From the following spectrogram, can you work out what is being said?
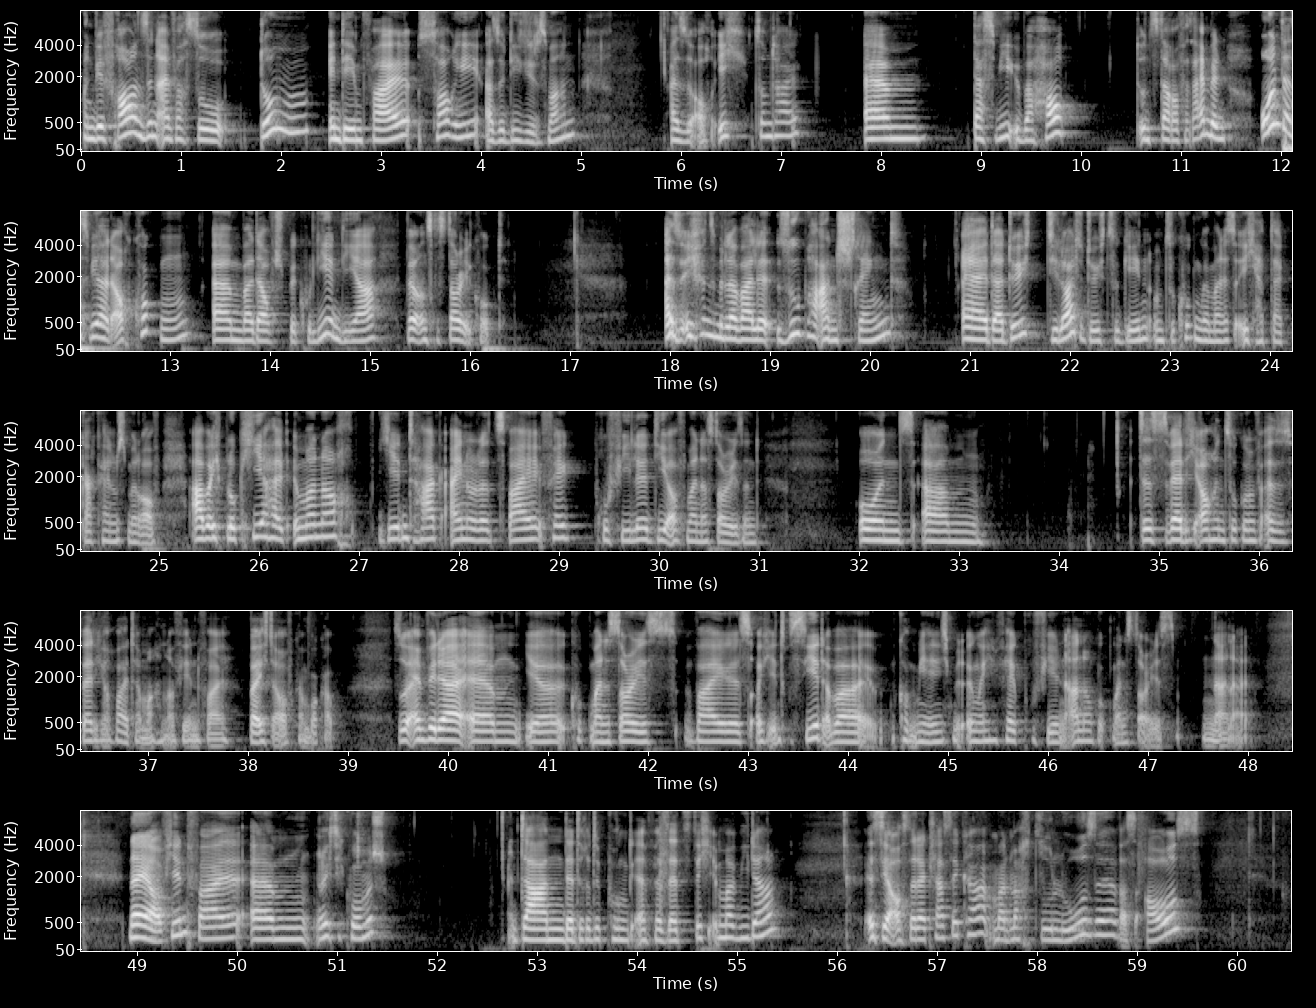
Und wir Frauen sind einfach so dumm in dem Fall. Sorry, also die, die das machen. Also auch ich zum Teil. Ähm, dass wir überhaupt uns darauf was einbilden. Und dass wir halt auch gucken, ähm, weil darauf spekulieren die ja, wer unsere Story guckt. Also ich finde es mittlerweile super anstrengend, äh, da durch, die Leute durchzugehen, um zu gucken, wenn man ist. Ich habe da gar keine Lust mehr drauf. Aber ich blockiere halt immer noch jeden Tag ein oder zwei Fake-Profile, die auf meiner Story sind. Und ähm, das werde ich auch in Zukunft, also das werde ich auch weitermachen auf jeden Fall, weil ich darauf keinen Bock habe. So, entweder ähm, ihr guckt meine Stories, weil es euch interessiert, aber kommt mir nicht mit irgendwelchen Fake-Profilen an und guckt meine Stories. Nein, nein. Naja, auf jeden Fall ähm, richtig komisch. Dann der dritte Punkt, er versetzt dich immer wieder. Ist ja auch so der Klassiker. Man macht so lose was aus.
